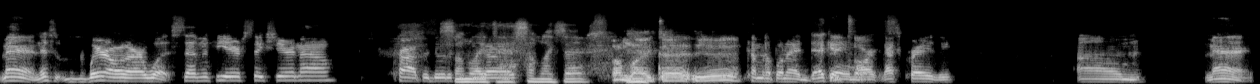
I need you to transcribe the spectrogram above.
Man, this we're on our what seventh year, sixth year now. Proud to do this. Something with you like that. Something like that. Something like that. Yeah. Coming up on that decade mark. That's crazy. Um, man,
